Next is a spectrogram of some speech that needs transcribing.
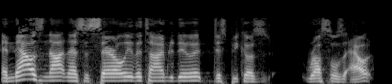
And now is not necessarily the time to do it just because Russell's out,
